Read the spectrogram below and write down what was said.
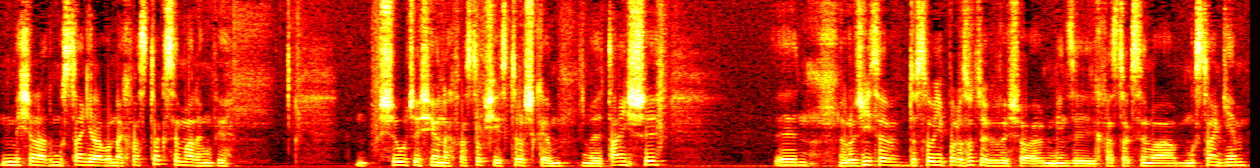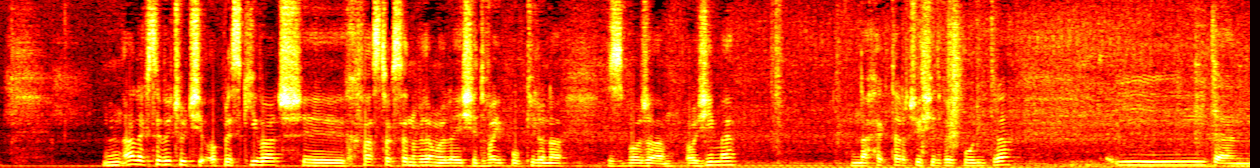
Myślę nad Mustangiem albo na Chwastoxem, ale mówię przyuczę się na Chwastoxie, jest troszkę e, tańszy. Y, Różnica dosłownie parę złotych wyszła między Chwastoxem a Mustangiem. Mm, Ale chcę wyczuć opryskiwacz. Y, Chwastoxa, no wiadomo, leje się 2,5 kg na zboża o zimę. Na hektar oczywiście 2,5 litra. I ten...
